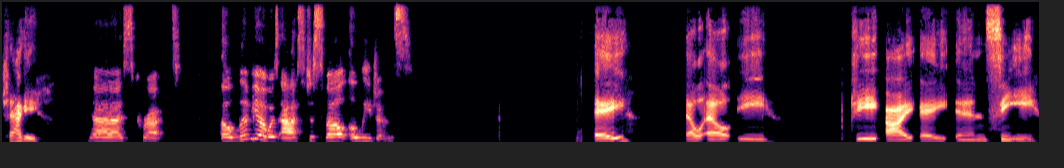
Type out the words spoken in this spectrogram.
Shaggy. Yes, correct. Olivia was asked to spell allegiance. A L L E G I A N C E.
